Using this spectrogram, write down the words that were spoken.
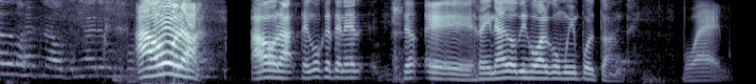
Oficina de los empleados tenía aire acondicionado. Ahora, ahora tengo que tener. te- eh, Reinaldo dijo algo muy importante. Bueno.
